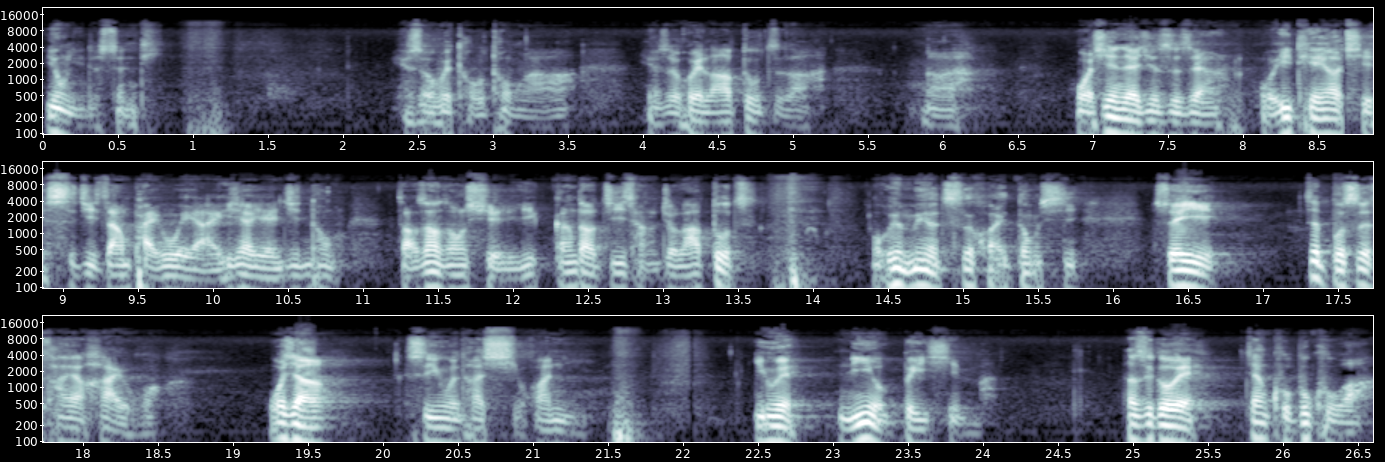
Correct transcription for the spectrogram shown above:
用你的身体，有时候会头痛啊，有时候会拉肚子啊，啊。我现在就是这样，我一天要写十几张牌位啊，一下眼睛痛，早上从雪梨刚到机场就拉肚子，我又没有吃坏东西，所以这不是他要害我，我想是因为他喜欢你，因为你有悲心嘛。但是各位，这样苦不苦啊？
